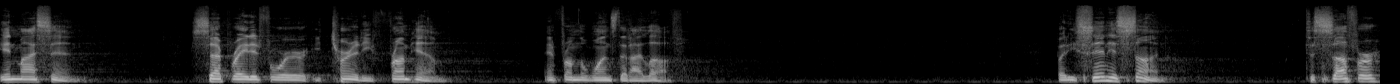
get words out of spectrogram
in my sin, separated for eternity from him and from the ones that I love. But he sent his son to suffer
